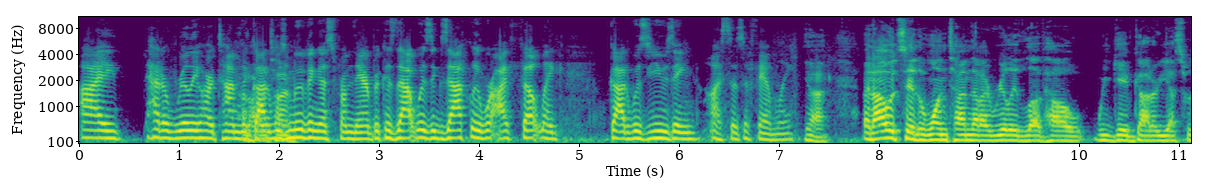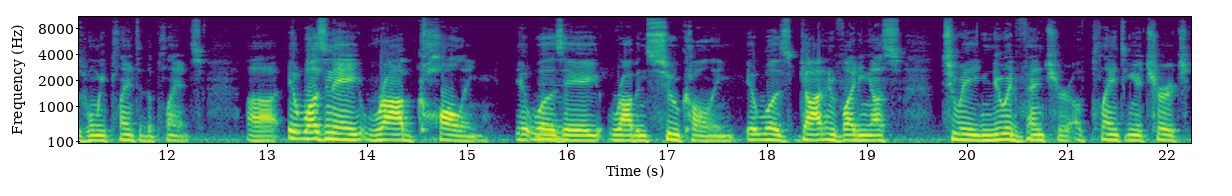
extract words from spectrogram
I had a really hard time that a hard God was time. moving us from there because that was exactly where I felt like God was using us as a family. Yeah. And I would say the one time that I really love how we gave God our yes was when we planted the plants. Uh, it wasn't a Rob calling, it was a Rob and Sue calling. It was God inviting us to a new adventure of planting a church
